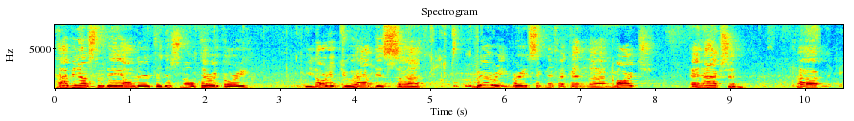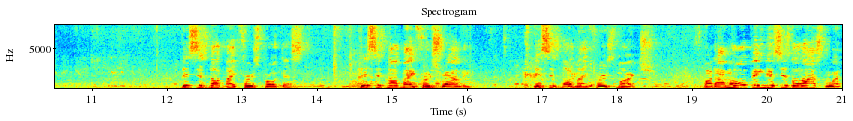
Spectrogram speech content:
having us today on their traditional territory in order to have this uh, very, very significant uh, march and action. This is not my first protest. This is not my first rally. This is not my first march. But I'm hoping this is the last one.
